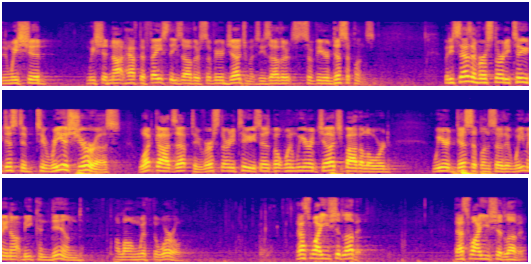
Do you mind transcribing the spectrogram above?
then we should, we should not have to face these other severe judgments, these other severe disciplines. But he says in verse 32, just to, to reassure us what God's up to, verse 32, he says, But when we are judged by the Lord, we are disciplined so that we may not be condemned along with the world. That's why you should love it. That's why you should love it.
